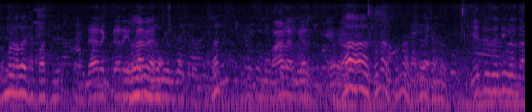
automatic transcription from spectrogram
ரொம்ப நல்லா பார்த்து. டைரக்டர் எல்லாமே ஆ? பாடல்கள் ஆ சொன்னார் சொன்னார். அப்படியே சொன்னார். ஏ டு செடி வருதா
